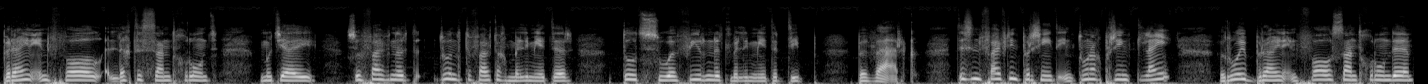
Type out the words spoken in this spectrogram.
brein en val, lichte sandgrond, moet jy so 500, 250 mm tot so 400 mm diep bewerk. Tussen 15% en 20% klei, rooi, bruin en vaal sandgronde,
